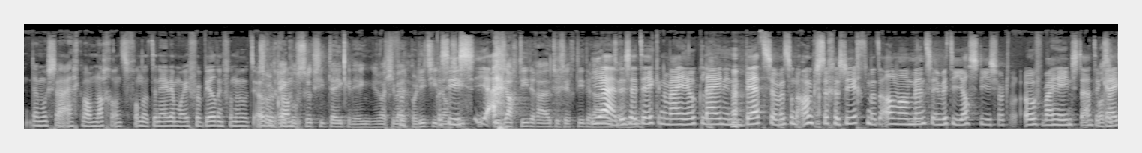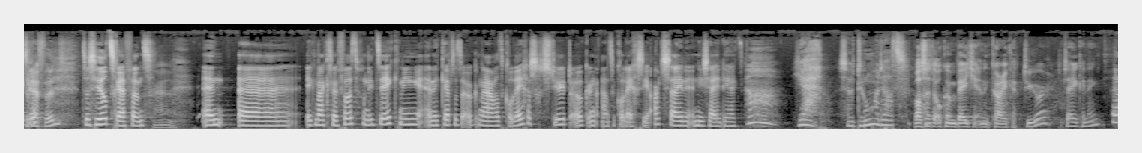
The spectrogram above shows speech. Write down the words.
daar moesten we eigenlijk wel om lachen, want we vonden het een hele mooie verbeelding van hoe het overkwam. Een soort reconstructietekening, zoals je bij de politie Precies, dan ziet. Ja. Hoe zag die eruit, hoe ziet die eruit? Ja, dus hij tekende mij heel klein in een bed, zo met zo'n angstig gezicht, met allemaal mensen in witte jas die een soort van over mij heen staan te was kijken. Was het treffend? Het was heel treffend. Ja. En uh, ik maakte een foto van die tekening en ik heb dat ook naar wat collega's gestuurd, ook een aantal collega's die arts zijn. En die zeiden direct, oh, ja, zo doen we dat. Was het ook een beetje een karikatuurtekening? Uh,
